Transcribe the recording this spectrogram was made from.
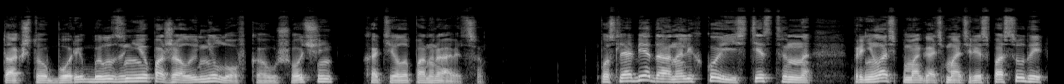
так что Боре было за нее, пожалуй, неловко, уж очень хотела понравиться. После обеда она легко и естественно принялась помогать матери с посудой,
